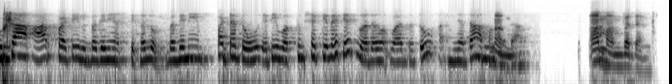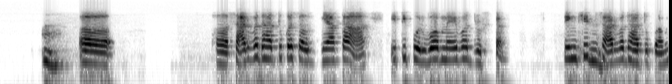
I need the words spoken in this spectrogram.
उषा आर् पटील् भगिनी अस्ति खलु? भगिनी पठतु यदि वक्तुं शक्यते चेत् वद वदतु अन्यथा अहं वदामि। आमां वदामि। सार्वधातुकसंज्ञा का इति पूर्वमेव दृष्टं किञ्चित् हम्म। सार्वधातुकं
